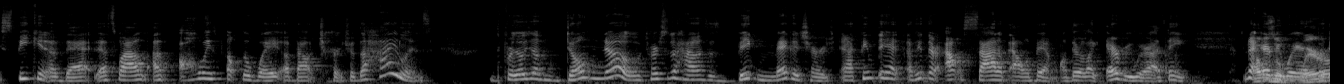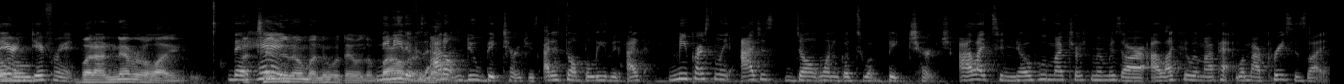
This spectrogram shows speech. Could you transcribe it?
speaking of that, that's why I, I've always felt the way about Church of the Highlands. For those of you who don't know, Church of the Highlands is big mega church, and I think they had I think they're outside of Alabama. They're like everywhere. I think not everywhere, but they're in different. But I never like The attended head them. I knew what they was about. Me neither, because I don't do big churches. I just don't believe in. I, me personally, I just don't want to go to a big church. I like to know who my church members are. I like it when my when my priest is like,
